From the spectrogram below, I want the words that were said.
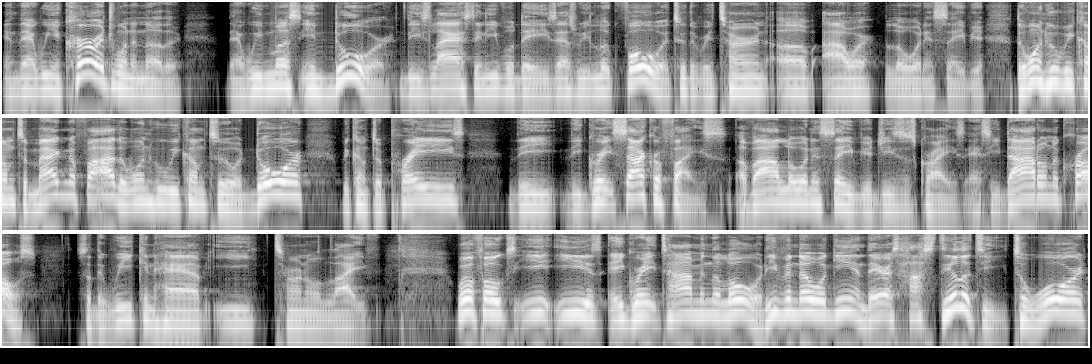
and that we encourage one another that we must endure these last and evil days as we look forward to the return of our Lord and Savior, the one who we come to magnify, the one who we come to adore, we come to praise, the the great sacrifice of our Lord and Savior Jesus Christ as he died on the cross so that we can have eternal life. Well, folks, it is a great time in the Lord, even though, again, there's hostility toward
